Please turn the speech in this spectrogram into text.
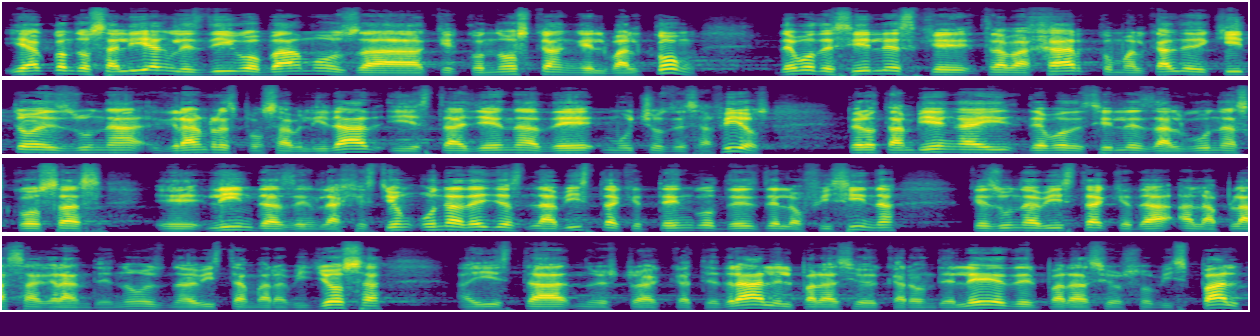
Ya cuando salían les digo, vamos a que conozcan el balcón. Debo decirles que trabajar como alcalde de Quito es una gran responsabilidad y está llena de muchos desafíos pero también hay, debo decirles, algunas cosas eh, lindas en la gestión. Una de ellas, la vista que tengo desde la oficina, que es una vista que da a la Plaza Grande, ¿no? Es una vista maravillosa. Ahí está nuestra catedral, el Palacio de Carondelet, el Palacio Arzobispal,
